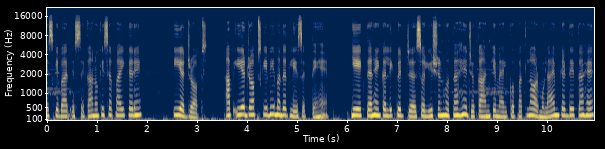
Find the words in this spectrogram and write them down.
इसके बाद इससे कानों की सफ़ाई करें। ईयर ड्रॉप्स आप ईयर ड्रॉप्स की भी मदद ले सकते हैं। ये एक तरह का लिक्विड सॉल्यूशन होता है जो कान के मैल को पतला और मुलायम कर देता है।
